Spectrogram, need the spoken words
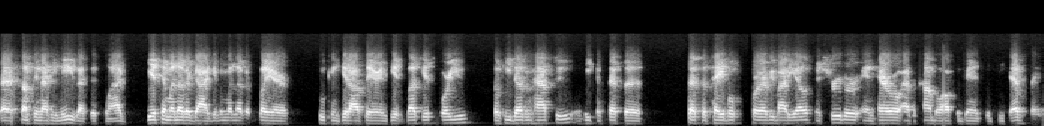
that's something that he needs at this point. I give him another guy, give him another player who can get out there and get buckets for you, so he doesn't have to, and he can set the set the table for everybody else. And Schroeder and Harrell as a combo off the bench would be devastating.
